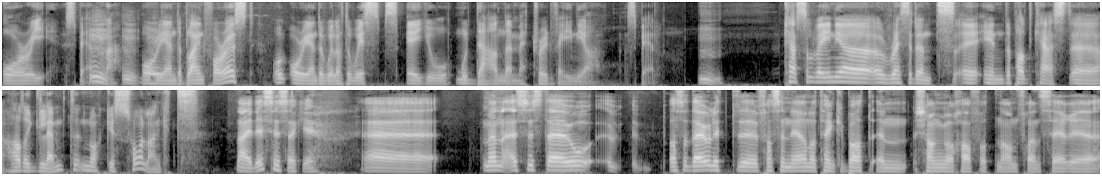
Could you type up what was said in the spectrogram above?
Ori-spillene. Mm, mm, mm. Ori and the Blind Forest og Ori and the Will of the Wisps er jo moderne Metroidvania-spill. Mm. Castlevania Resident eh, in the podcast. uh, har dere glemt noe så langt? Nei, det syns jeg ikke. Uh, men jeg syns det er jo Altså, det er jo litt eh, fascinerende å tenke på at en sjanger har fått navn fra en serie,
